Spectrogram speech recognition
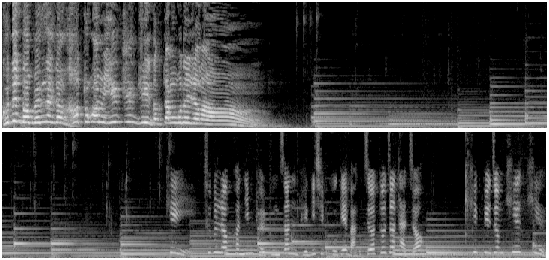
근데 너 맨날 내가 카톡 하면 일주일 뒤에 답장 보내잖아. 별풍선 129개 막저 또저 다죠. 킥뷰 좀 키읔 키읔.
